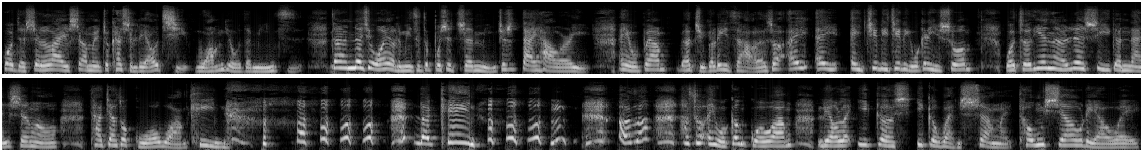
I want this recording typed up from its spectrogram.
或者是 Line 上面就开始聊起网友的名字，当然那些网友的名字都不是真名，就是代号而已。哎，我不要不要举个例子好了，说哎哎哎，这里这里，我跟你说，我昨天呢认识一个男生哦，他叫做国王 King The King。他说他说哎，我跟国王聊了一个一个晚上，哎，通宵聊，哎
